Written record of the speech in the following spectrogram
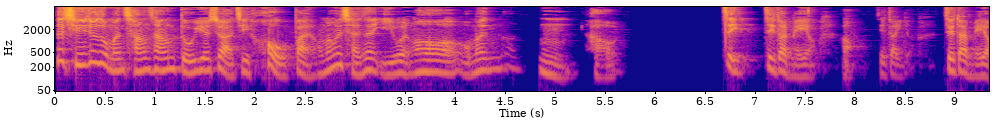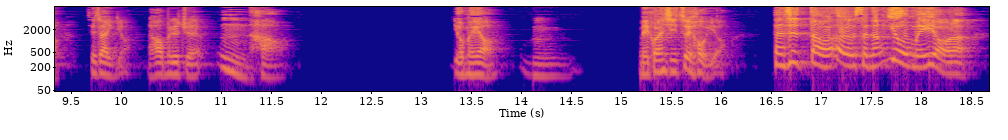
这其实就是我们常常读约书亚记后半，我们会产生疑问：哦，我们嗯，好，这这段没有，好，这段有，这段没有，这段有，然后我们就觉得嗯，好，有没有？嗯，没关系，最后有。但是到了二十三章又没有了。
